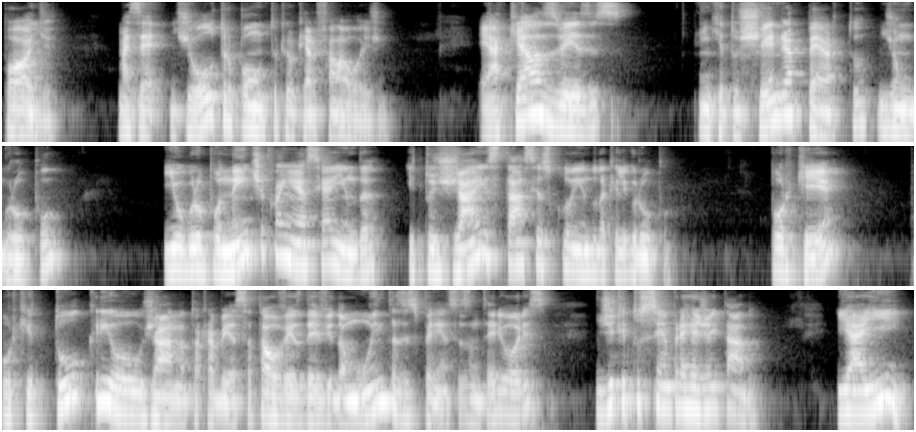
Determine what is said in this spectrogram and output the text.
Pode, mas é de outro ponto que eu quero falar hoje. É aquelas vezes em que tu chega perto de um grupo e o grupo nem te conhece ainda e tu já está se excluindo daquele grupo. Por quê? Porque tu criou já na tua cabeça, talvez devido a muitas experiências anteriores, de que tu sempre é rejeitado. E aí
